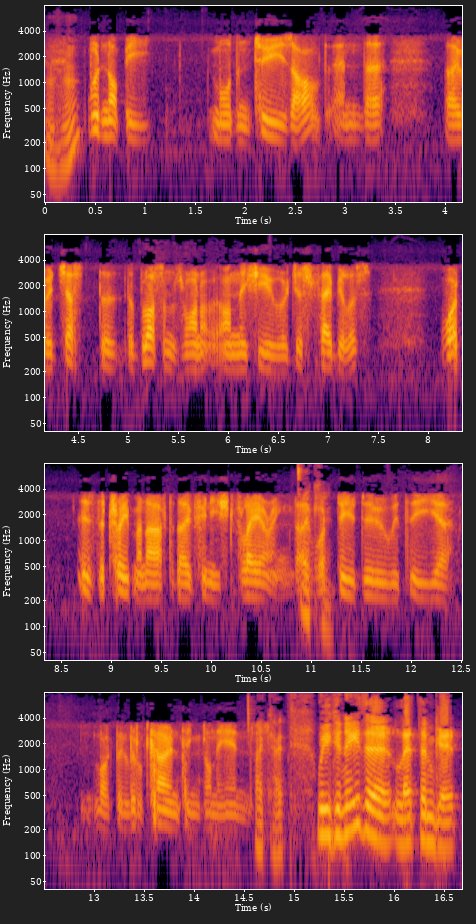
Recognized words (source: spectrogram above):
Mm-hmm. Would not be more than two years old, and uh, they were just the, the blossoms on, on this year were just fabulous. What is the treatment after they've finished flowering. Dave. Okay. What do you do with the uh, like the little cone things on the end? Okay. Well, you can either let them get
